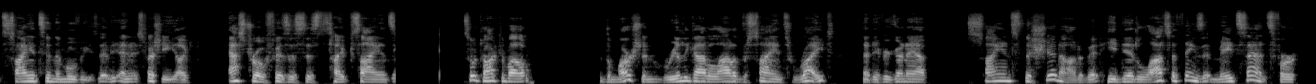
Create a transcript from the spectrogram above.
science in the movies, and especially like astrophysicist type science. So talked about The Martian really got a lot of the science right. That if you're going to science the shit out of it, he did lots of things that made sense for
